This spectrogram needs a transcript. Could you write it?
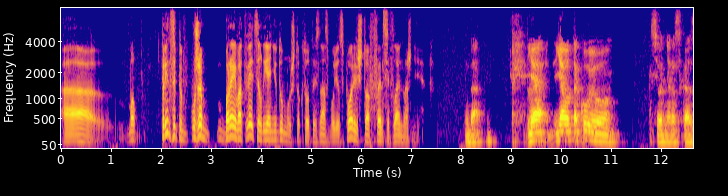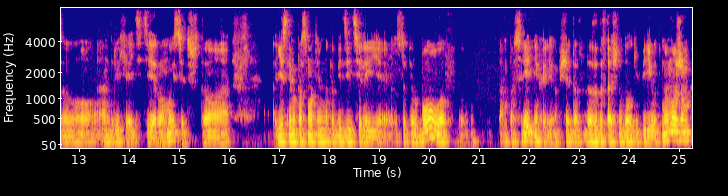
А, в принципе, уже Брейв ответил, я не думаю, что кто-то из нас будет спорить, что offensive line важнее. Да. Я, я вот такую сегодня рассказывал Андрюхе Айтитеру мысль, что если мы посмотрим на победителей супербоулов, там, посредних или вообще до, за достаточно долгий период, мы можем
